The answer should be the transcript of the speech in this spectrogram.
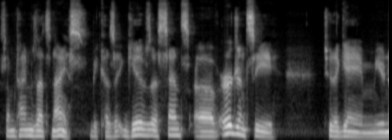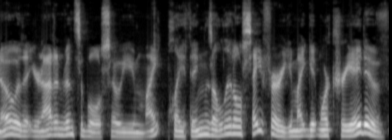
Sometimes that's nice because it gives a sense of urgency to the game. You know that you're not invincible, so you might play things a little safer. You might get more creative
